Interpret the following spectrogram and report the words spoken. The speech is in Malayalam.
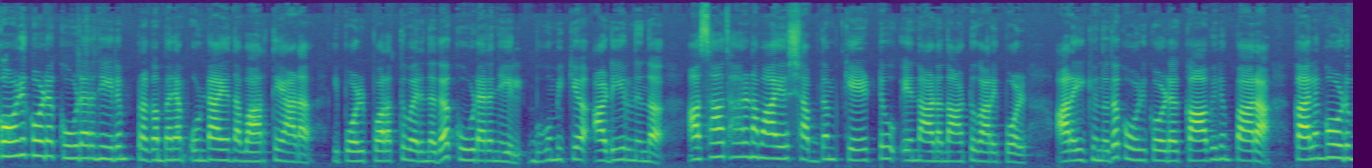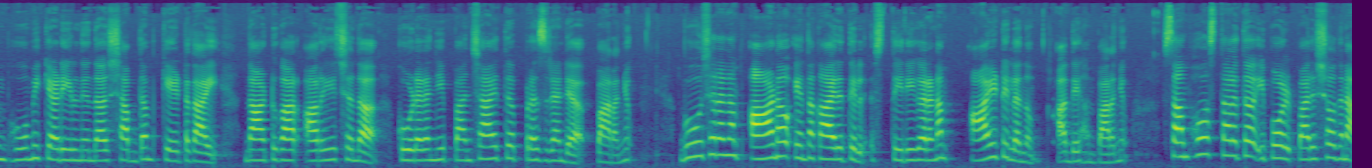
കോഴിക്കോട് കൂടരഞ്ഞിയിലും പ്രകമ്പനം ഉണ്ടായെന്ന വാർത്തയാണ് ഇപ്പോൾ പുറത്തു വരുന്നത്. കൂടരഞ്ഞിയിൽ ഭൂമിക്ക് അടിയിൽ നിന്ന് അസാധാരണമായ ശബ്ദം കേട്ടു എന്നാണ് നാട്ടുകാർ ഇപ്പോൾ അറിയിക്കുന്നത്. കോഴിക്കോട് കാവിലും പാറ കലങ്ങോടും ഭൂമിക്കടിയിൽ നിന്ന് ശബ്ദം കേട്ടതായി നാട്ടുകാർ അറിയിച്ചെന്ന് കൂടരഞ്ഞി പഞ്ചായത്ത് പ്രസിഡന്റ് പറഞ്ഞു. ഭൂചലനം ആണോ എന്ന കാര്യത്തിൽ സ്ഥിരീകരണം ആയിട്ടില്ലെന്നും അദ്ദേഹം പറഞ്ഞു. സംഭവസ്ഥലത്ത് ഇപ്പോൾ പരിശോധന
